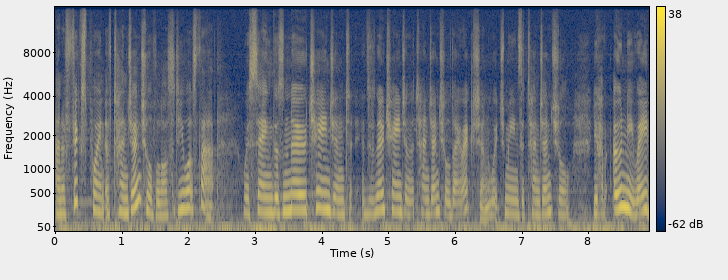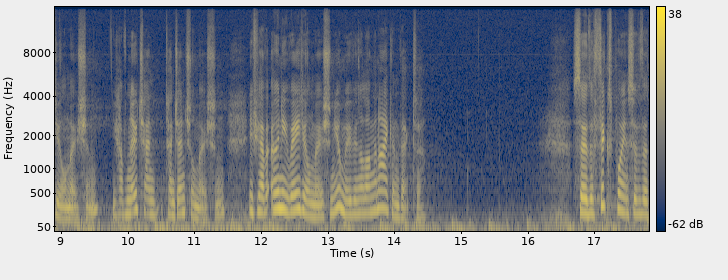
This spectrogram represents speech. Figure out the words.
and a fixed point of tangential velocity, what's that? We're saying there's no change in there's no change in the tangential direction, which means the tangential you have only radial motion. You have no tangential motion. If you have only radial motion, you're moving along an eigenvector. So the fixed points of the,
